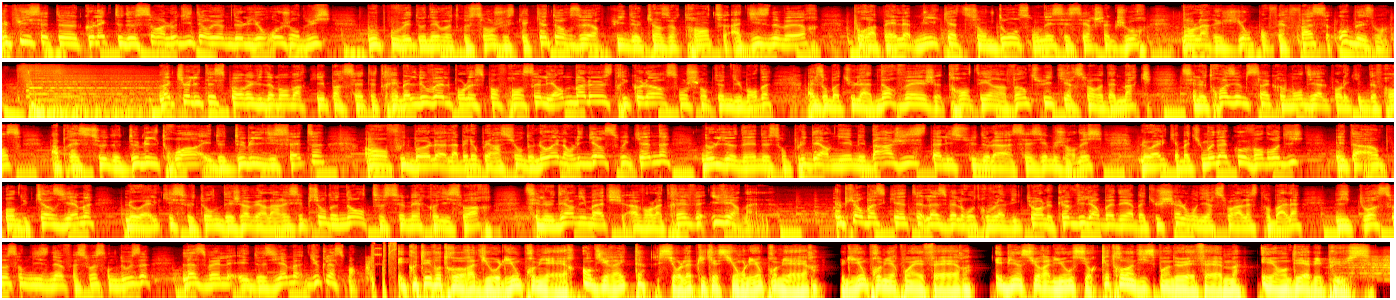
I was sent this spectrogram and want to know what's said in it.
Et puis cette euh, collecte de sang à l'auditorium de Lyon aujourd'hui, vous pouvez donner votre sang jusqu'à 14h puis de 15h30 à 19h. Pour rappel, 1400 dons sont nécessaires chaque jour dans la région pour faire face aux besoins. L'actualité sport évidemment marquée par cette très belle nouvelle pour le sport français. Les handballeuses tricolores sont championnes du monde. Elles ont battu la Norvège 31 à 28 hier soir au Danemark. C'est le troisième sacre mondial pour l'équipe de France après ceux de 2003 et de 2017. En football, la belle opération de l'OL en Ligue 1 ce week-end. Nos Lyonnais ne sont plus derniers mais barragistes à l'issue de la 16e journée. L'OL qui a battu Monaco vendredi est à un point du 15e. L'OL qui se tourne déjà vers la réception de Nantes ce mercredi soir. C'est le dernier match avant la trêve hivernale. Et puis en basket, l'Asvel retrouve la victoire. Le club Villeurbanais a battu Chalon hier soir à l'Astrobal. Victoire 79 à 72. L'Asvel est deuxième du classement. Écoutez votre radio Lyon Première en direct sur l'application Lyon Première, lyonpremière.fr et bien sûr à Lyon sur 90.2 FM et en DAB+.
